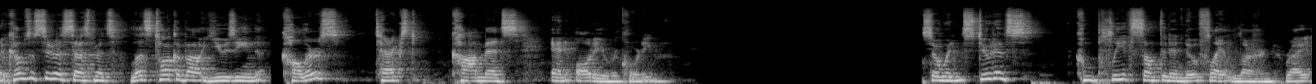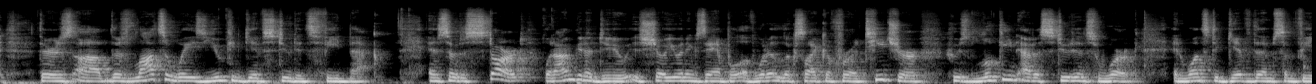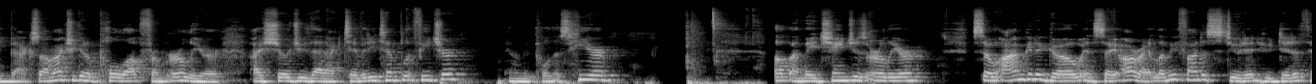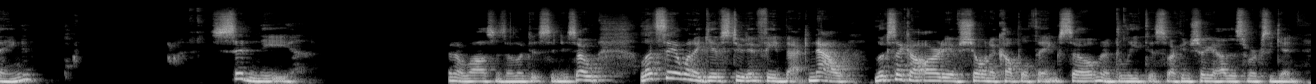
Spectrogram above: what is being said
When it comes to student assessments, let's talk about using colors, text, comments, and audio recording. So when students complete something in Noteflight Learn, right? There's uh, there's lots of ways you can give students feedback. And so to start, what I'm going to do is show you an example of what it looks like for a teacher who's looking at a student's work and wants to give them some feedback. So I'm actually going to pull up from earlier. I showed you that activity template feature. And let me pull this here. Oh, I made changes earlier. So I'm going to go and say, all right, let me find a student who did a thing. Sydney. Been a while since I looked at Sydney. So let's say I want to give student feedback. Now, looks like I already have shown a couple things. So I'm going to delete this so I can show you how this works again.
